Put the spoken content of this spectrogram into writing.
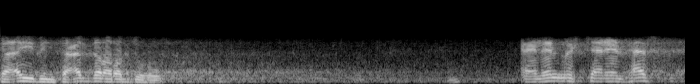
كعيب تعذر رده. للمشتري الفسخ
